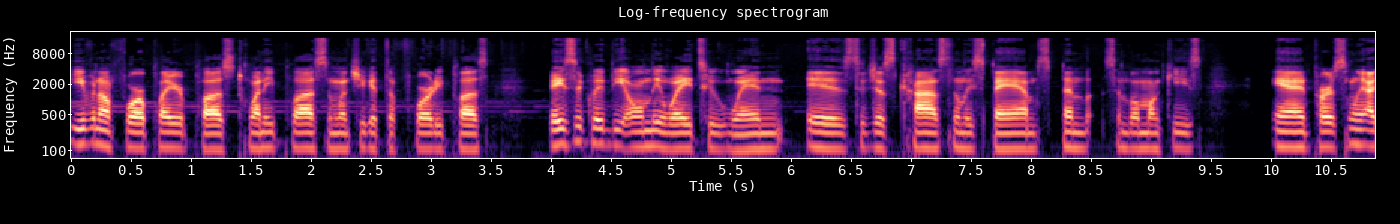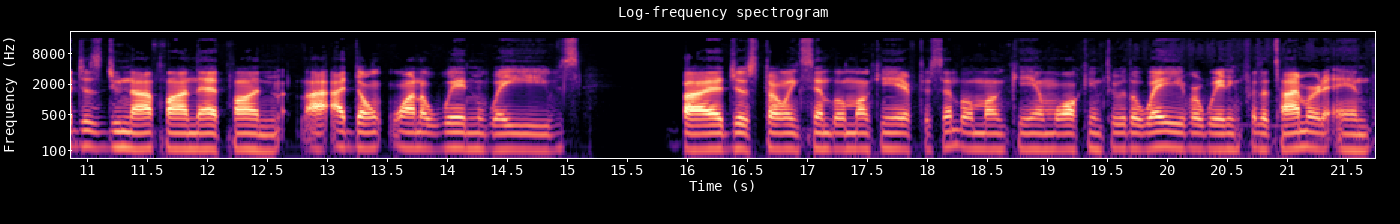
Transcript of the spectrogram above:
Even on 4 player plus, 20 plus, and once you get to 40 plus, basically the only way to win is to just constantly spam cymbal monkeys. And personally, I just do not find that fun. I, I don't want to win waves by just throwing cymbal monkey after cymbal monkey and walking through the wave or waiting for the timer to end.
